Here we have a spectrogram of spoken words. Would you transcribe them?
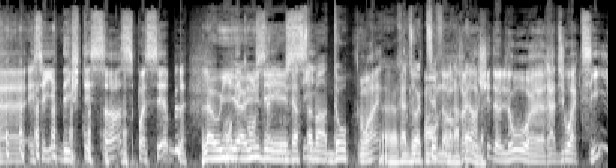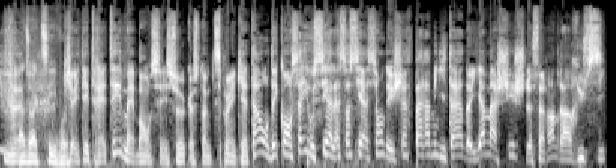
Euh, essayez d'éviter ça, si possible. Là où il y a eu des versements d'eau ouais. euh, radioactifs, on, on a relâché de l'eau euh, radioactive, radioactive oui. qui a été traitée, mais bon, c'est sûr que c'est un petit peu inquiétant. On déconseille aussi à l'Association des chefs paramilitaires de Yamachiche de se rendre en Russie.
